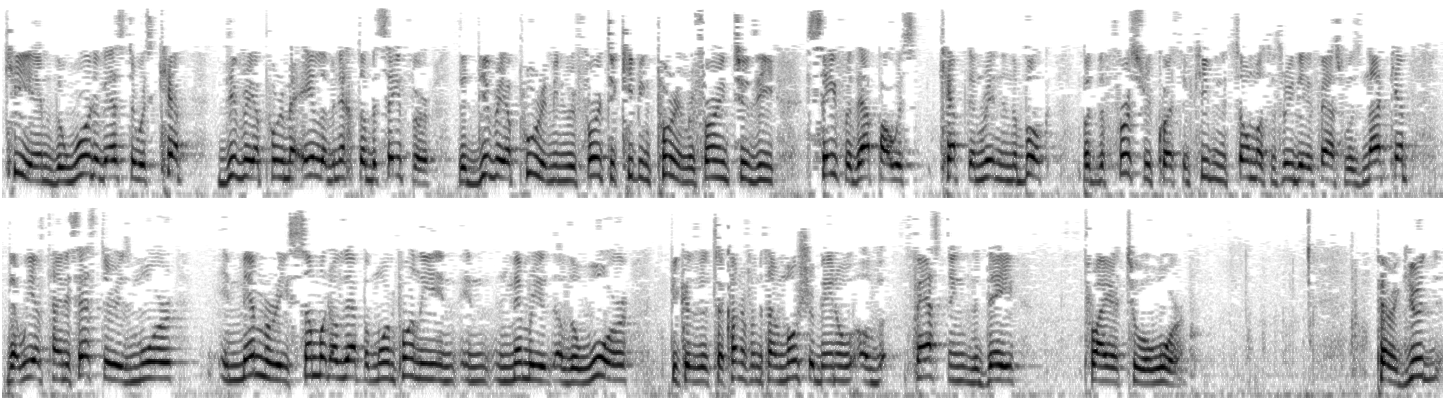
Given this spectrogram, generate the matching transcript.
kiyem." The word of Esther was kept. Divrei Purim v'nechta b'sefer. The Divrei Purim, in referred to keeping Purim, referring to the sefer. That part was kept and written in the book. But the first request of keeping the tzomos, the three-day fast, was not kept. That we have Taanis Esther is more in memory, somewhat of that, but more importantly, in, in memory of the war, because the takana from the time of Moshe Rabbeinu of fasting the day prior to a war. Perek Yud,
